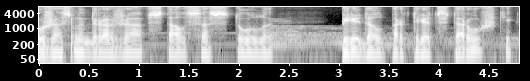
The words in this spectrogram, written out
ужасно дрожа, встал со стула, передал портрет старушки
